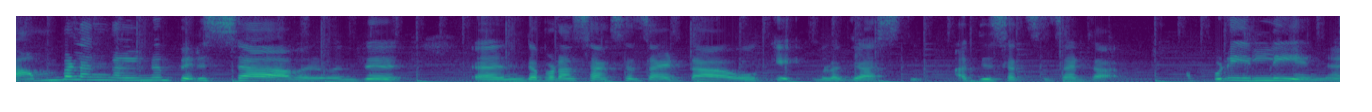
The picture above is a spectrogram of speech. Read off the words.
சம்பளங்கள்னு பெருசா அவர் வந்து இந்த படம் சக்சஸ் ஆயிட்டா ஓகே இவ்வளவு ஜாஸ்தி. அது சக்சஸ் ஆயிட்டா அப்படி இல்லையேங்க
